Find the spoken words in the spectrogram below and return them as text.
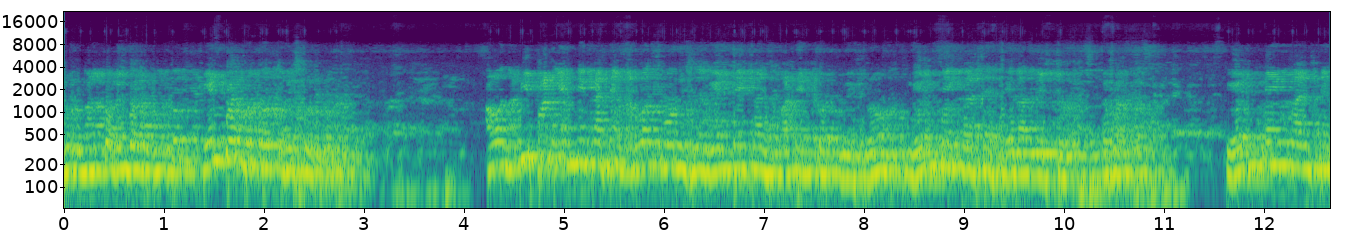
ಮೂರು ನಾಲ್ಕು, ಐದು ಬಂತು ಎಂಟು ಒಂಬತ್ತು ಹೊತ್ತು ವಹಿಸ್ಕೊಂಡು ಅವ ನಮಗೆ ಪಾಠ ಎಂಟನೇ ಕ್ಲಾಸ್ನೇ ಅರವತ್ತ್ಮೂರು ದಿವಸದಲ್ಲಿ ಎಂಟನೇ ಕ್ಲಾಸ್ ಪಾಠ ಹೇಳ್ಕೊಟ್ಟು ಮೇಷ್ಟ್ರು ಎಂಟನೇ ಕ್ಲಾಸ್ನೇ ಫೇಲ್ ಮೇಷ್ಟ್ರು ಎಂಟನೇ ಕ್ಲಾಸ್ನೇ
